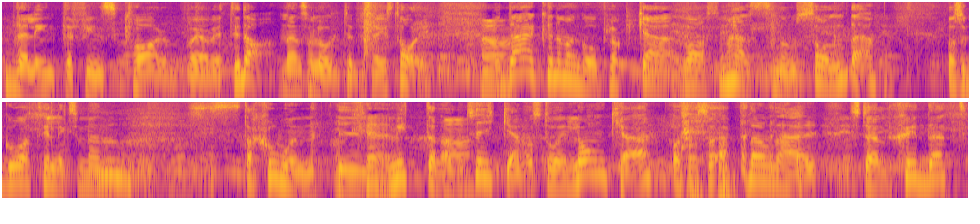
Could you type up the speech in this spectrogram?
väl inte finns kvar vad jag vet idag. Men som låg typ vid Sergels torg. Och där kunde man gå och plocka vad som helst som de sålde. Och så gå till liksom en station i mitten av Ja. butiken och stå i en lång kö. Och sen så öppnar de det här stöldskyddet.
